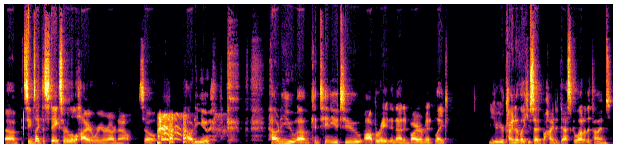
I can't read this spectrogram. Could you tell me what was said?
Um, it seems like the stakes are a little higher where you are now. So, how do you how do you um, continue to operate in that environment? Like you're, you're kind of like you said behind a desk a lot of the times.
